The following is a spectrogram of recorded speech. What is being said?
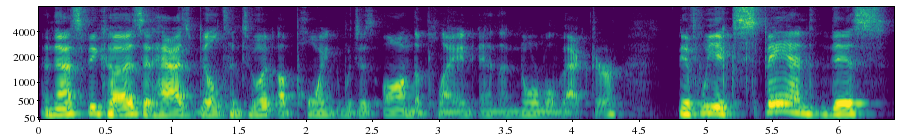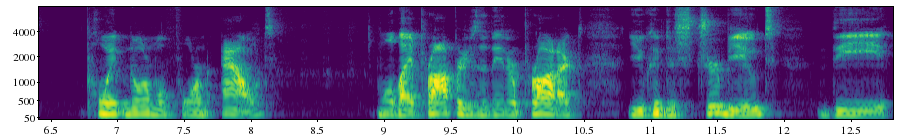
And that's because it has built into it a point which is on the plane and the normal vector. If we expand this point normal form out, well, by properties of the inner product, you can distribute the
